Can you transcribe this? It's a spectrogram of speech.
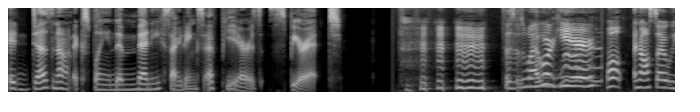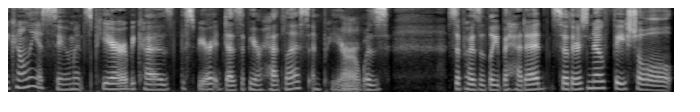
it does not explain the many sightings of Pierre's spirit. this is why we're here. Well, and also we can only assume it's Pierre because the spirit does appear headless and Pierre mm. was supposedly beheaded. So there's no facial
